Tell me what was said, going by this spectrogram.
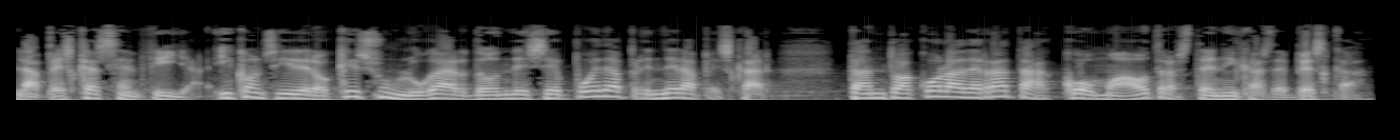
La pesca es sencilla y considero que es un lugar donde se puede aprender a pescar, tanto a cola de rata como a otras técnicas de pesca.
